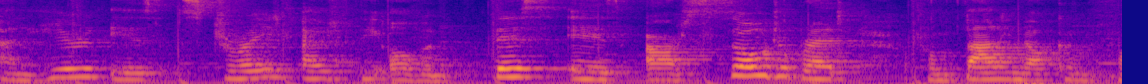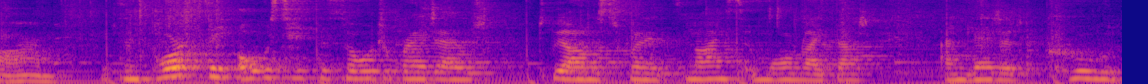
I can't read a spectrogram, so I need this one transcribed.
And here it is, straight out of the oven. This is our soda bread from Ballyknocken Farm. It's important they always take the soda bread out, to be honest, when it's nice and warm like that, and let it cool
